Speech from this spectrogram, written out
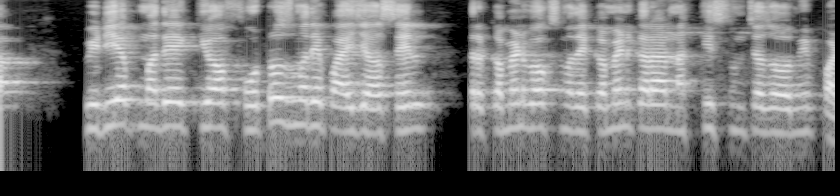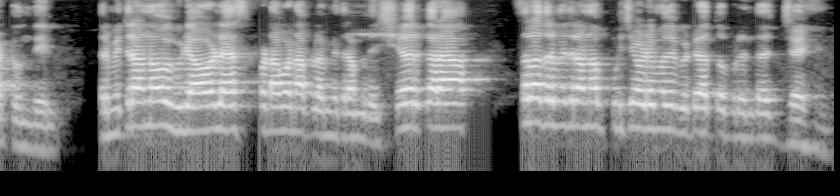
पीडीएफमध्ये किंवा फोटोजमध्ये पाहिजे असेल तर कमेंट बॉक्समध्ये कमेंट करा. नक्कीच तुमच्याजवळ मी पाठवून देईल. तर मित्रांनो व्हिडिओ आवडल्यास पटापट आपल्या मित्रांमध्ये शेअर करा. चला तर मित्रांनो पुढच्या व्हिडिओमध्ये भेटूया. तोपर्यंत जय हिंद.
